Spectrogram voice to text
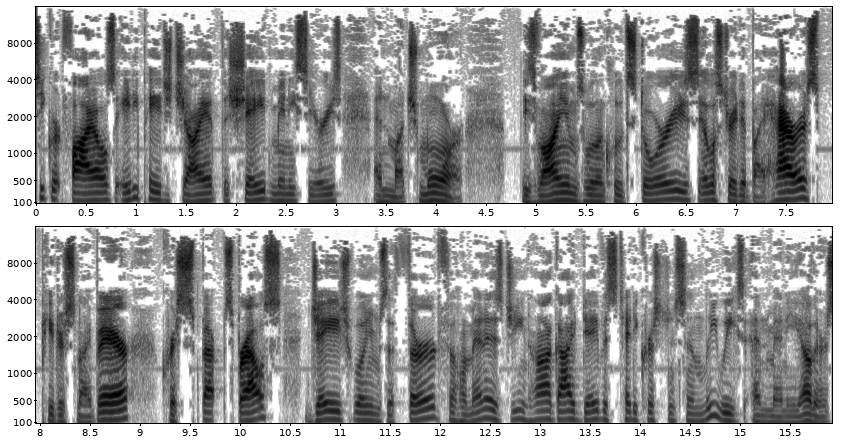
Secret Files, 80 Page Giant, the Shade miniseries, and much more. These volumes will include stories illustrated by Harris, Peter Snejbjerg, Chris Sprouse, J.H. Williams III, Phil Jimenez, Gene Ha, Guy Davis, Teddy Kristiansen, Lee Weeks, and many others,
